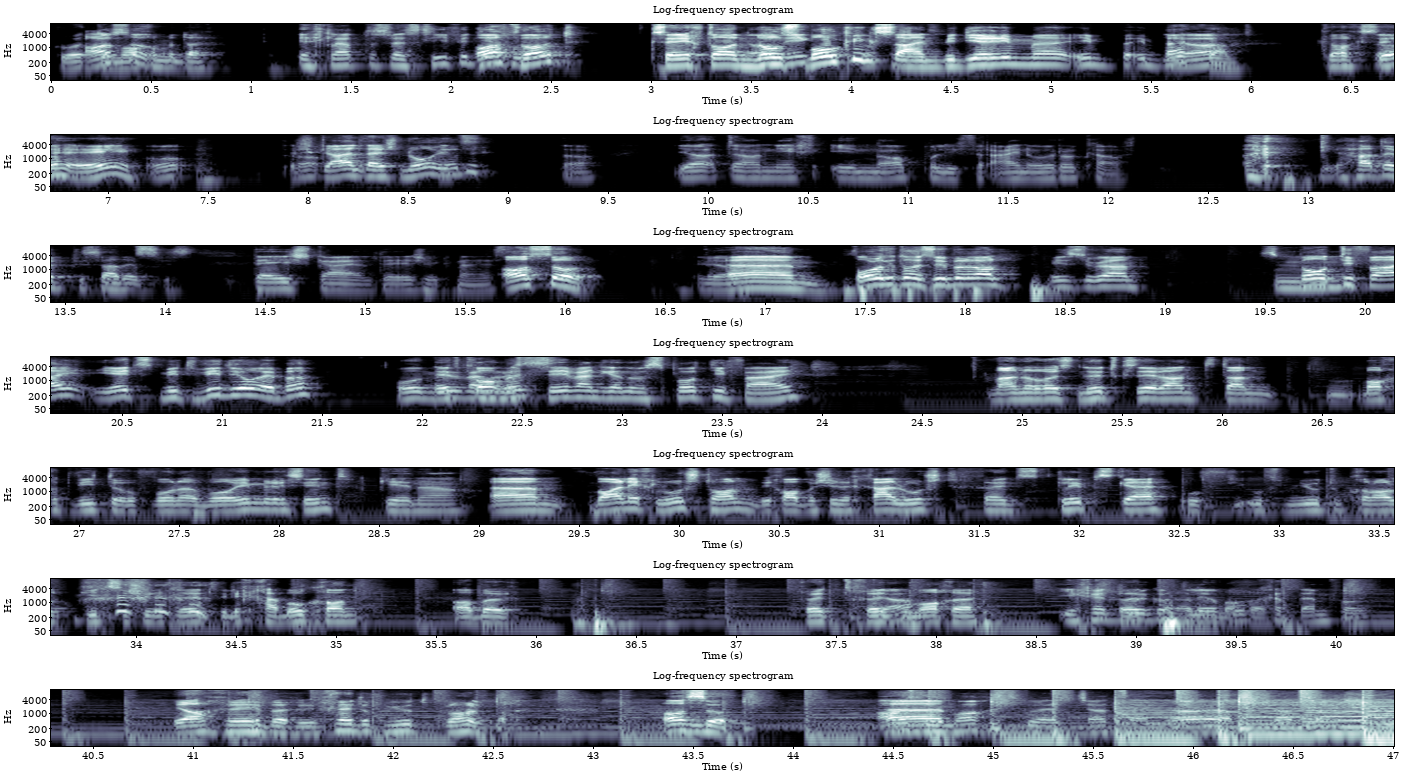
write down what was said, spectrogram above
gut, Also, dann machen wir den. Ich glaube, das wäre es für dich. Warte, warte, sehe ich da ein Ja, No Smoking Sign bei dir im, äh, im, im Background? Gerade gesehen, Ja. hey, Oh, das ist Ja. geil, der ist neu, oder? da. Ja, den habe ich in Napoli für 1 Euro gekauft. Hat etwas, hat etwas. Der ist geil, der ist wirklich nice. Also, ja. ähm, folgt uns überall, Instagram, Mhm. Spotify, jetzt mit Video eben und mit Eben, wenn ihr Comments. sehen wollt, geht auf Spotify. Wenn ihr uns nicht gesehen habt, dann macht weiter auf wo, wo immer ihr sind. Genau. Ähm, wenn ich Lust habe, ich habe wahrscheinlich keine Lust, könnt ihr Clips geben auf, auf dem YouTube-Kanal. Gibt es wahrscheinlich nicht, weil ich keinen Bock habe. Aber könnt, könnt Ja. ihr machen. Ich könnte Könnte schauen, ob man Leo. Bock hat in dem Fall. Ja, eben, ihr könnt auf dem YouTube-Kanal machen. Also, Also, Ähm, macht's gut. Ciao zusammen. ja, ja, ciao, ciao.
